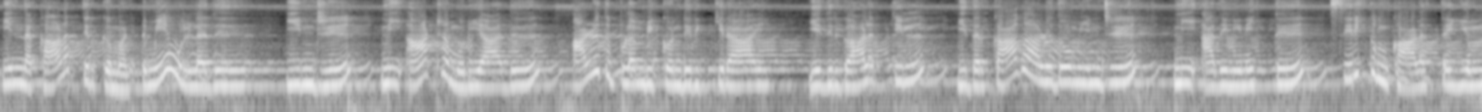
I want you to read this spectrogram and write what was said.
இந்த காலத்திற்கு மட்டுமே உள்ளது. இன்று நீ ஆற்ற முடியாது. அழுது புலம்பிக் கொண்டிருக்கிறாய். எதிர்காலத்தில் இதற்காக அழுதோம் என்று நீ அதை நினைத்து சிரிக்கும் காலத்தையும்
